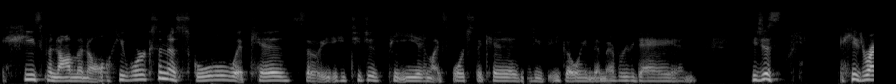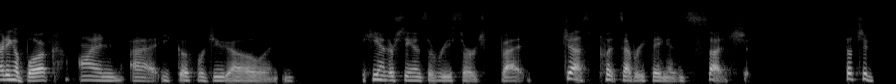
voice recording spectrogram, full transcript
he's phenomenal. He works in a school with kids, so he, he teaches PE and like sports to kids. He's ecoing them every day, and he's just he's writing a book on uh, eco for judo, and he understands the research, but just puts everything in such such a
